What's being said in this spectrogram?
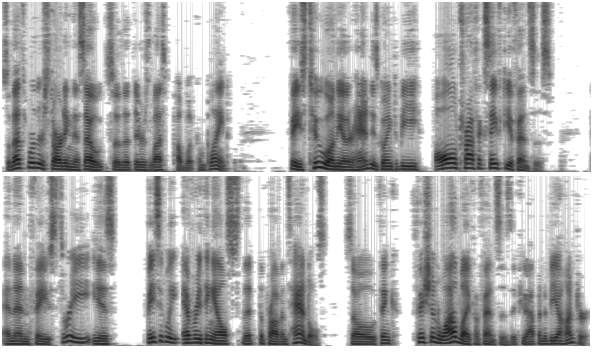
So that's where they're starting this out so that there's less public complaint. Phase two, on the other hand, is going to be all traffic safety offenses. And then phase three is basically everything else that the province handles. So think fish and wildlife offenses if you happen to be a hunter.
